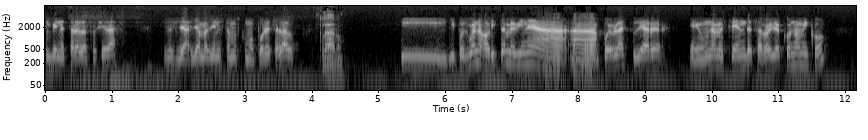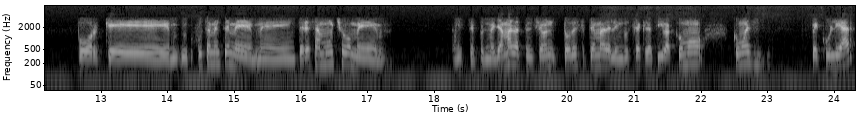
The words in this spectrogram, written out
Un bienestar a la sociedad. Entonces ya, ya más bien estamos como por ese lado. Claro. Y, y pues bueno, ahorita me vine a, a Puebla a estudiar eh, una maestría en desarrollo económico porque justamente me, me interesa mucho, me, este, pues me llama la atención todo este tema de la industria creativa, cómo, cómo es peculiar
